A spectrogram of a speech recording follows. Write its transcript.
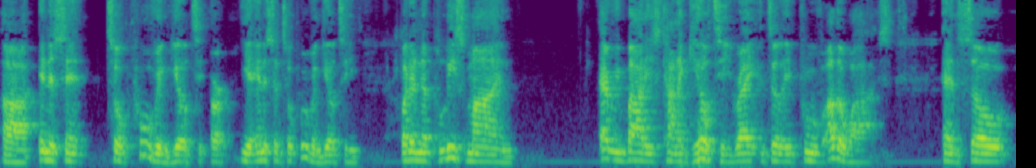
uh, innocent till proven guilty, or yeah, innocent till proven guilty. But in the police mind, everybody's kind of guilty, right, until they prove otherwise. And so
